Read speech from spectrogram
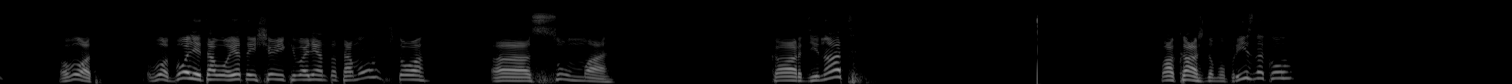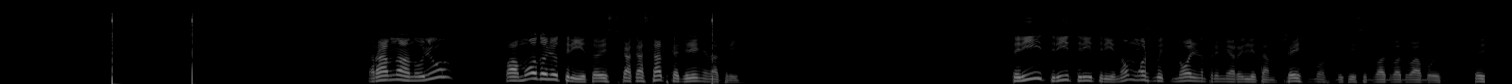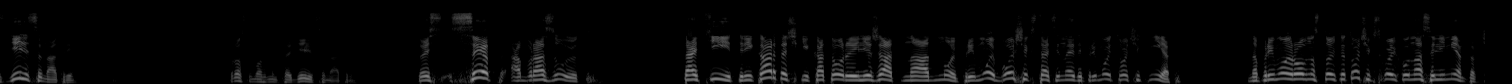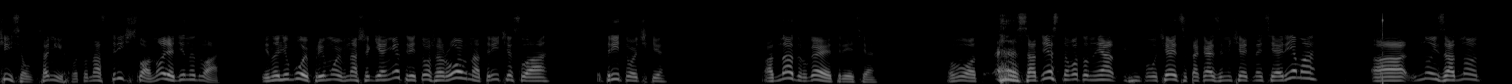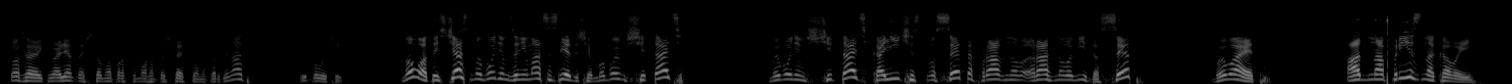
Вот. Вот. Более того, это еще эквивалентно тому, что э, сумма координат по каждому признаку равна нулю по модулю 3, то есть как остатка деления на 3. 3, 3, 3, 3. Ну, может быть 0, например, или там 6, может быть, если 2, 2, 2 будет. То есть делится на 3. Просто можно написать делится на 3. То есть сет образуют такие три карточки, которые лежат на одной прямой. Больше, кстати, на этой прямой точек нет. На прямой ровно столько точек, сколько у нас элементов, чисел самих. Вот у нас три числа, 0, 1 и 2. И на любой прямой в нашей геометрии тоже ровно три числа, три точки. Одна, другая и третья. Вот. Соответственно, вот у меня получается такая замечательная теорема. А, ну и заодно тоже эквивалентно, что мы просто можем посчитать сумму координат и получить. Ну вот, и сейчас мы будем заниматься следующим. Мы будем считать, мы будем считать количество сетов равного, разного вида. Сет бывает однопризнаковый,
